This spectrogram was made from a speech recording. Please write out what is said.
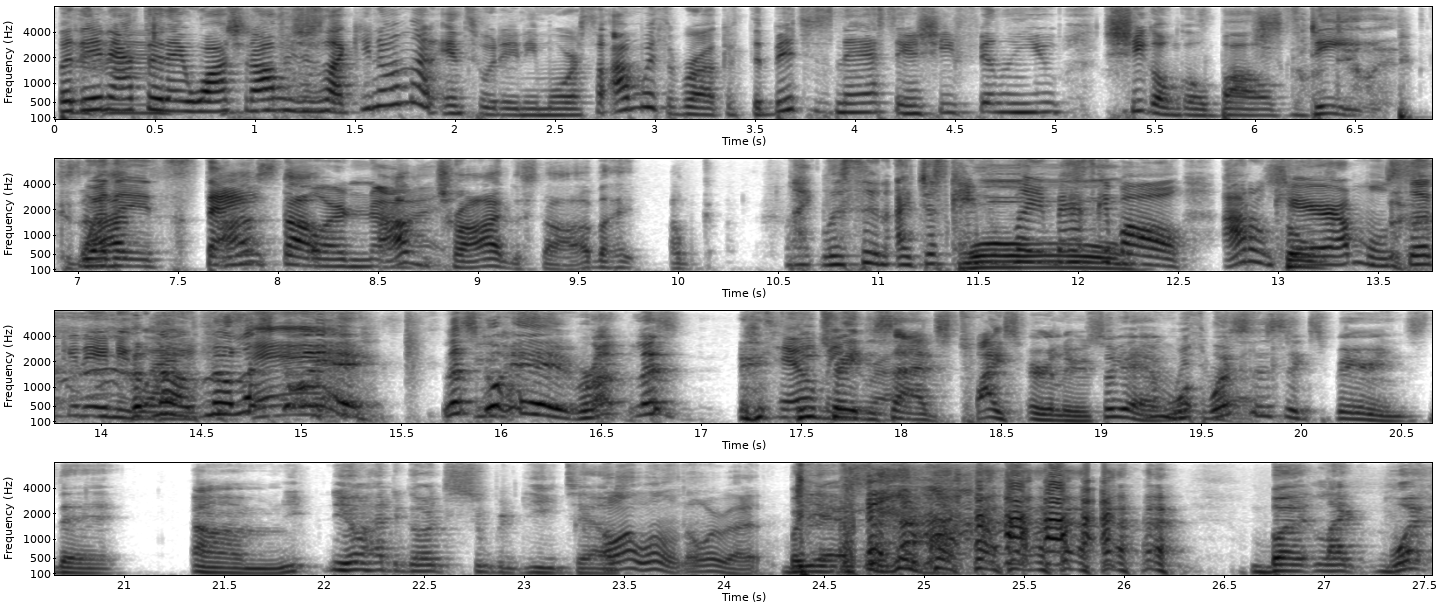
But then after Mm-mm. they wash it off, it's just like, you know, I'm not into it anymore. So I'm with Ruck. If the bitch is nasty and she feeling you, she gonna go balls deep. Because Whether I, it's I've stank or not. I've tried to stop. I'm like, I'm, Like, listen, I just came from playing basketball. I don't So- care. I'm gonna suck it anyway. No, no, let's go ahead. Let's go ahead, Ruck. Let's Tell he me, traded Ruck. sides twice earlier. So yeah, I'm what, what's Ruck. this experience that um you, you don't have to go into super details. oh, I won't. Don't worry about it. But yeah. but like, what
